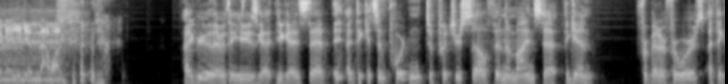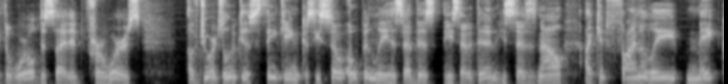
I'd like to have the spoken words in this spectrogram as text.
okay you're getting that one I agree with everything you guys, you guys said. I- I think it's important to put yourself in the mindset, again, for better or for worse. I think the world decided for worse of George Lucas thinking, because he so openly has said this, he said it then, he says it now, I could finally make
